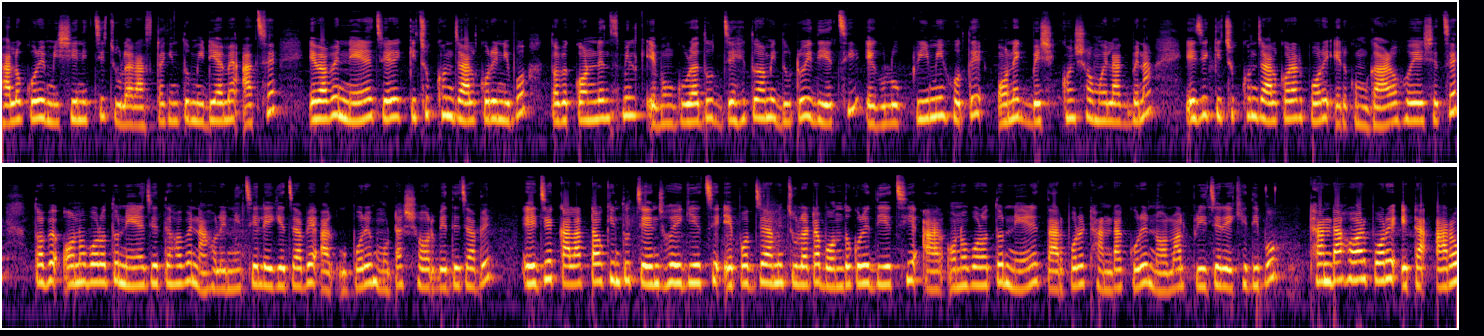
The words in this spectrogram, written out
ভালো করে মিশিয়ে নিচ্ছি। চুলার আঁচটা কিন্তু মিডিয়ামে আছে। এভাবে নেড়ে চেড়ে কিছুক্ষণ জাল করে নিব। তবে কনডেন্স মিল্ক এবং গুঁড়া দুধ যেহেতু আমি দুটোই দিয়েছি, এগুলো ক্রিমি হতে অনেক বেশিক্ষণ সময় লাগবে না। এই যে কিছুক্ষণ জাল করার পরে এরকম গাঢ় হয়ে এসেছে। তবে অনবরত নেড়ে যেতে হবে, না হলে নিচে লেগে যাবে আর উপরে মোটা সর বেঁধে যাবে। এই যে কালারটাও কিন্তু চেঞ্জ হয়ে গিয়েছে। এ পর্যায়ে আমি চুলাটা বন্ধ করে দিয়েছি আর অনবরত নেড়ে তারপরে ঠান্ডা করে নর্মাল ফ্রিজে রেখে দিব। ঠান্ডা হওয়ার পরে এটা আরও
